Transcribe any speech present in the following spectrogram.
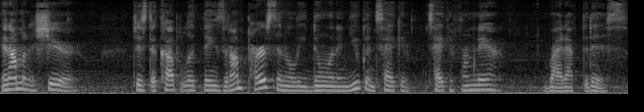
And I'm going to share just a couple of things that I'm personally doing, and you can take it take it from there right after this.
